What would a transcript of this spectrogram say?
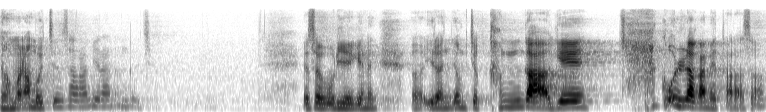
너무나 멋진 사람이라는 거죠 그래서 우리에게는 어, 이런 영적 감각에 자꾸 올라감에 따라서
